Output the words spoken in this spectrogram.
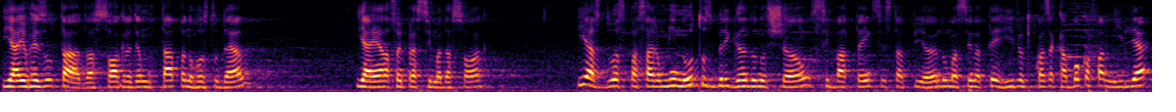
E aí o resultado: a sogra deu um tapa no rosto dela. E aí ela foi para cima da sogra. E as duas passaram minutos brigando no chão, se batendo, se estapeando, uma cena terrível que quase acabou com a família.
